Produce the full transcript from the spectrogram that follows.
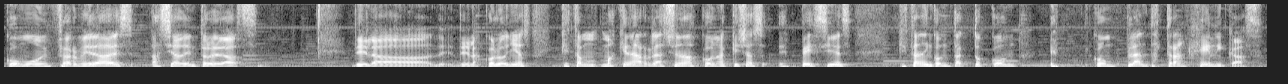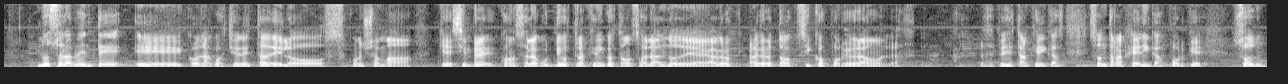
como enfermedades hacia adentro de las de, la, de, las colonias que están más que nada relacionadas con aquellas especies que están en contacto con, con plantas transgénicas. No solamente eh, con la cuestión esta de los, ¿cómo se llama? Que siempre cuando se habla de cultivos transgénicos estamos hablando de agro- agrotóxicos porque claro, las, las especies transgénicas son transgénicas porque son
